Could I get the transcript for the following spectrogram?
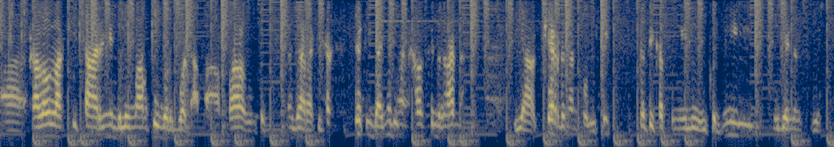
Nah, kalaulah kita hari ini belum mampu berbuat apa-apa untuk negara kita, setidaknya dengan hal sederhana, ya care dengan politik, ketika pemilu ikut milih, kemudian dan seterusnya.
